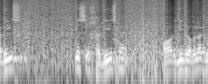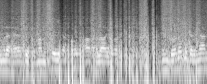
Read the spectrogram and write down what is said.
حدیث اس حدیث میں اور یہ جو اگلا جملہ ہے کہ منصوئی رکھو فلاح ان دونوں کے درمیان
